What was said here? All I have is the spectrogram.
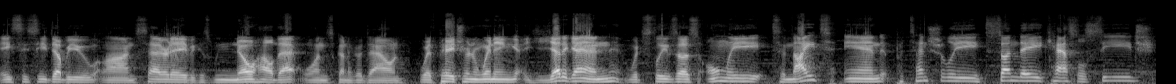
ACCW on Saturday because we know how that one's going to go down, with Patron winning yet again, which leaves us only tonight and potentially Sunday Castle Siege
